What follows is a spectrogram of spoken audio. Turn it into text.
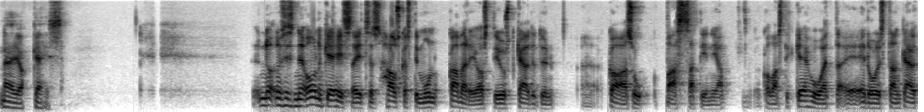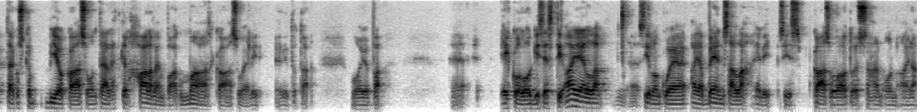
ne ei ole kehissä? No, no siis ne on kehissä. Itse asiassa hauskasti mun kaveri osti just käytetyn kaasupassatin ja kovasti kehuu, että edullista on käyttää, koska biokaasu on tällä hetkellä halvempaa kuin maakaasu, eli, eli tota, voi jopa ekologisesti ajella silloin, kun ei aja bensalla, eli siis kaasuautoissahan on aina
